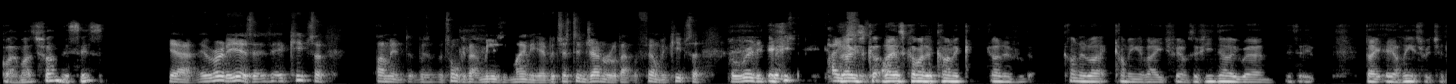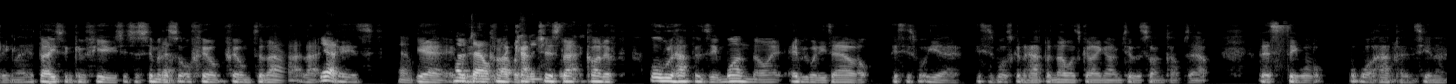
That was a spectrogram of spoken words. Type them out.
quite how much fun this is. Yeah, it really is. It, it keeps a. I mean, we're talking about music mainly here, but just in general about the film, it keeps a, a really good. Those those kind of kind of kind of kind of like coming of age films. If you know, um, it, I think it's Richard Linklater, Dazed and Confused. It's a similar yeah. sort of film film to that. That yeah. is, yeah, yeah no it, doubt kind of captures that kind of all happens in one night. Everybody's out. This is what, yeah, this is what's going to happen. No one's going home till the sun comes out. Let's see what what happens. You know.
